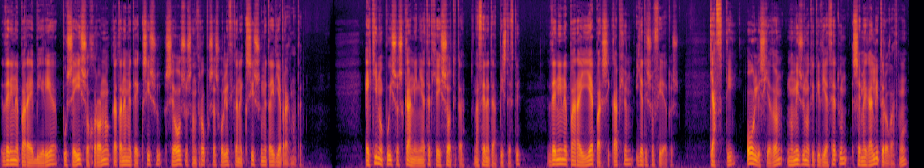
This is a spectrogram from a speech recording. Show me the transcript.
δεν είναι παρά εμπειρία που σε ίσο χρόνο κατανέμεται εξίσου σε όσους ανθρώπους ασχολήθηκαν εξίσου με τα ίδια πράγματα. Εκείνο που ίσως κάνει μια τέτοια ισότητα να φαίνεται απίστευτη, δεν είναι παρά η έπαρση κάποιων για τη σοφία τους. Και αυτοί όλοι σχεδόν νομίζουν ότι τη διαθέτουν σε μεγαλύτερο βαθμό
